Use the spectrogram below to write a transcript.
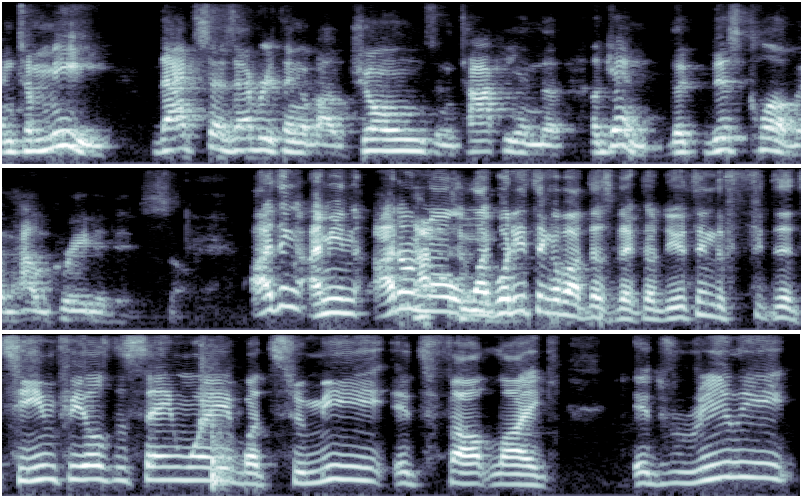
And to me, that says everything about Jones and Taki and the again the, this club and how great it is. So. I think. I mean, I don't know. Like, what do you think about this, Victor? Do you think the the team feels the same way? But to me, it felt like it really,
